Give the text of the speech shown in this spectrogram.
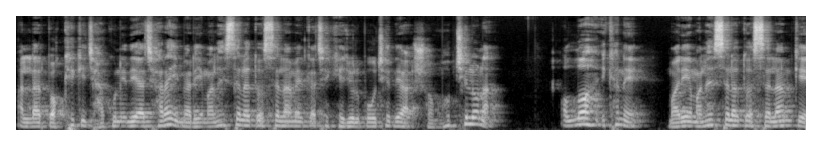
আল্লাহর পক্ষে কি ঝাঁকুনি দেওয়া ছাড়াই মারিয়াম আলাহিসাল্লাতুয়াসাল্লামের কাছে খেজুর পৌঁছে দেওয়া সম্ভব ছিল না? আল্লাহ এখানে মারিয়াম আলাহিসাল্লাতুয়াসাল্লামকে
